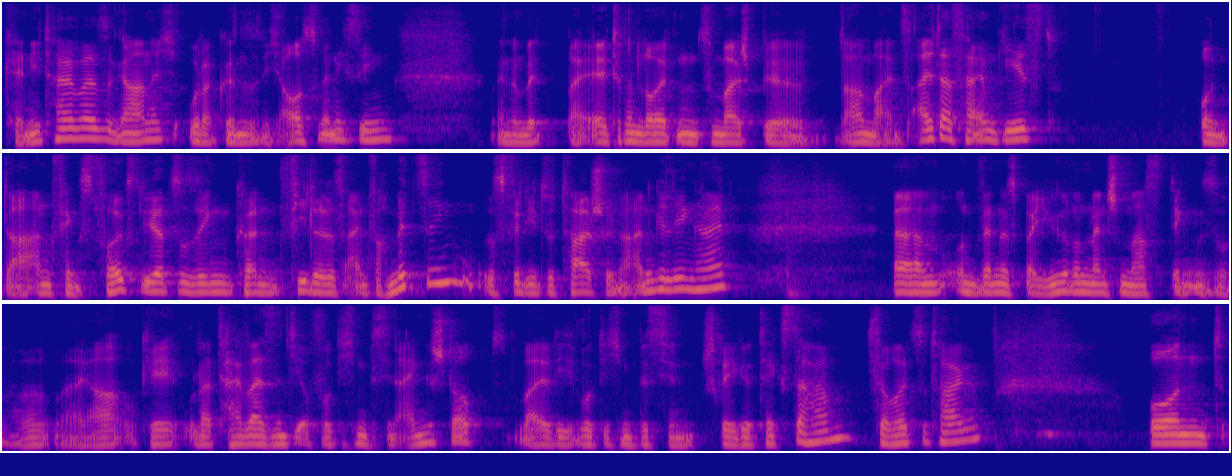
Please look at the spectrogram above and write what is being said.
kennen die teilweise gar nicht oder können sie nicht auswendig singen. Wenn du mit bei älteren Leuten zum Beispiel, sagen wir mal, ins Altersheim gehst und da anfängst, Volkslieder zu singen, können viele das einfach mitsingen. Das ist für die total schöne Angelegenheit. Ähm, und wenn du es bei jüngeren Menschen machst, denken sie so, ja, okay. Oder teilweise sind die auch wirklich ein bisschen eingestaubt, weil die wirklich ein bisschen schräge Texte haben für heutzutage. Und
